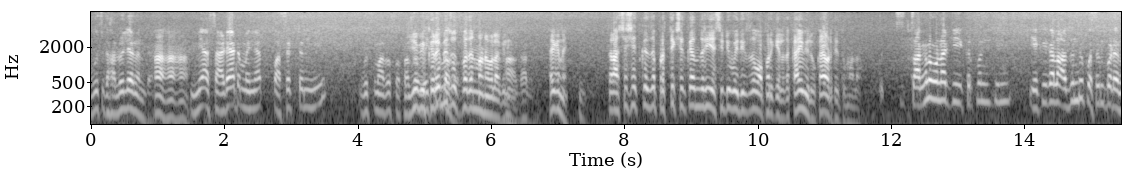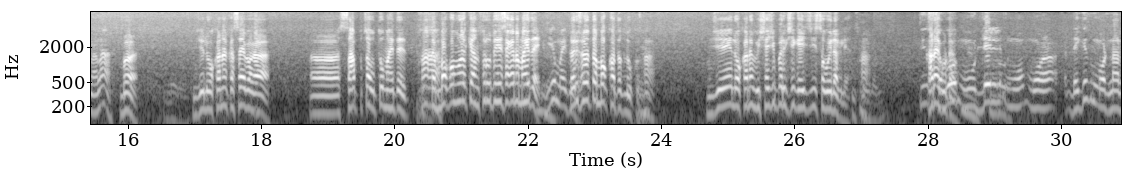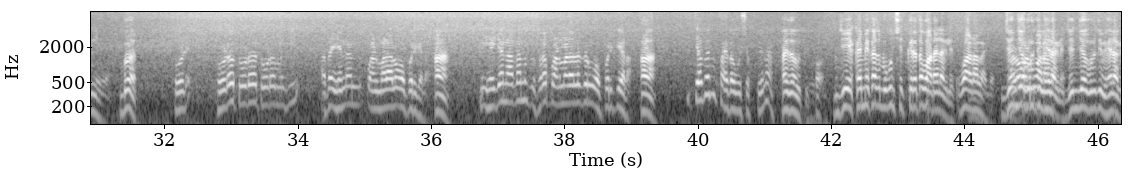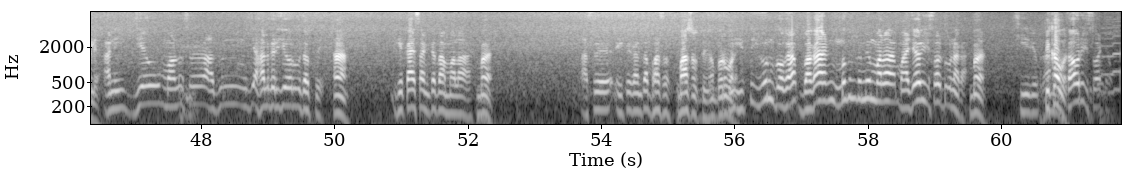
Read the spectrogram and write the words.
ऊस घालवल्यानंतर. हा हा हा. मी साडेआठ महिन्यात पासष्ट टन मी ऊस माझा स्वतःचा म्हणजे विक्रमीच उत्पादन म्हणावं लागेल. हा. आहे की नाही? तर अशा शेतकरी जर प्रत्येक शेतकऱ्यानं जर एसीटी वैदिकचा वापर केला तर काय होईल हो? काय वाटते तुम्हाला? चांगलं होणार की इतर पण ती एकेकाला अजून बी पसंत पडेल ना? बर. म्हणजे लोकांना कसं आहे बघा अं, साप चावतो माहीत आहे. तंबाखूमुळे कॅन्सर होतो हे सगळ्यांना माहीत आहे. माहिती तरी सुद्धा तंबाखू खातात लोक. हा. म्हणजे लोकांना विषयाची परीक्षा घ्यायची सवय लागली आहे. हा. ती खरंय सगळं कुठं? मोडलेली मो- मो- लगेच मोडणार नाही बर. थोडे थोडं थोडं थोडं म्हणजे आता ह्यानं पानमळाला वापर केला. हा. मी ह्याच्या नादानं दुसरा पानमळाला जर वापर केला हा. त्याचा बी फायदा होऊ शकतो ना. फायदा होते हो. म्हणजे एकामेकाचं बघून शेतकरी आता वाढायला लागले वाढा लागल्या जनजागृती व्हायला वाढा लागल्या जनजागृती व्हायला लागल्या. आणि जे माणूस अजून म्हणजे हालगर्जीवर जातोय हा. हे काय सांगतात आम्हाला? बर. असं एकेकांचा भास असतो. भास होते हा, बरोबर आहे. इथे येऊन बघा बघा आणि मग तुम्ही मला माझ्यावर विश्वास ठेवू नका. बर. ही- पिकावर? पिकावर विश्वास ठेवा.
